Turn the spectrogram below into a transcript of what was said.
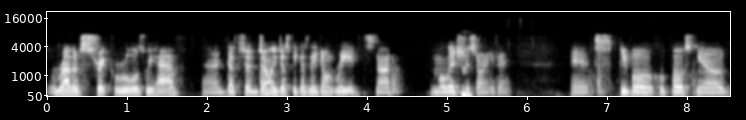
rather strict rules we have. Uh, that's generally just because they don't read. It's not malicious or anything. It's people who post, you know,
